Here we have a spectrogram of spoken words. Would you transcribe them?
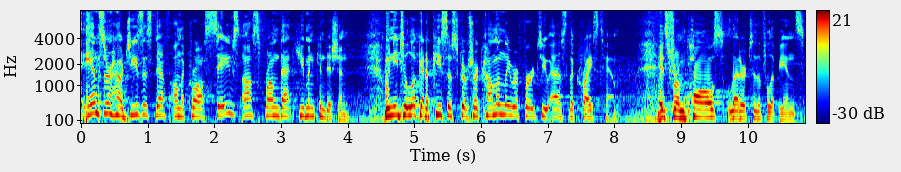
To answer how Jesus' death on the cross saves us from that human condition, we need to look at a piece of scripture commonly referred to as the Christ hymn. It's from Paul's letter to the Philippians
